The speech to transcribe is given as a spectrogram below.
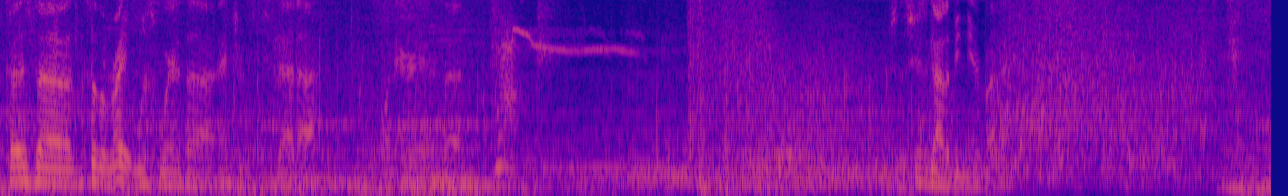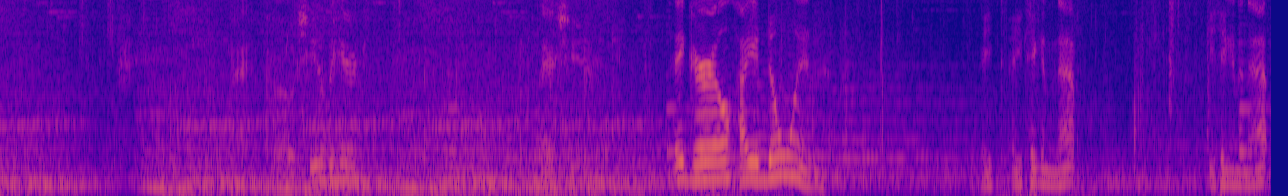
Because uh, to the right was where the entrance to that uh, one area is at. So she's got to be nearby. Alright, so is she over here? There she is. Hey girl, how you doing? Are you, are you taking a nap? Are you taking a nap?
